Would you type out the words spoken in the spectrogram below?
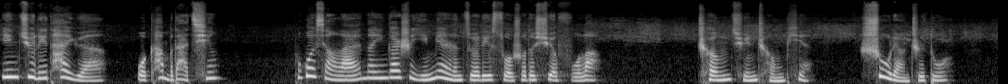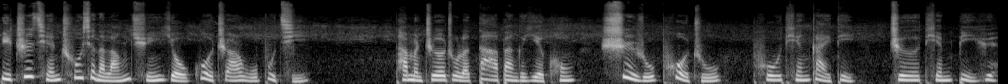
因距离太远，我看不大清。不过想来，那应该是银面人嘴里所说的血符了。成群成片，数量之多，比之前出现的狼群有过之而无不及。它们遮住了大半个夜空，势如破竹，铺天盖地，遮天蔽月。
